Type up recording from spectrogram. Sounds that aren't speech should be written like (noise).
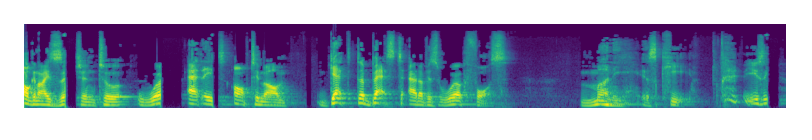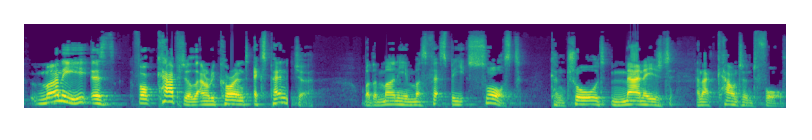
Organization to work at its optimum, get the best out of its workforce, money is key. You see, money is for capital and recurrent expenditure, but the money must first be sourced, controlled, managed, and accounted for.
